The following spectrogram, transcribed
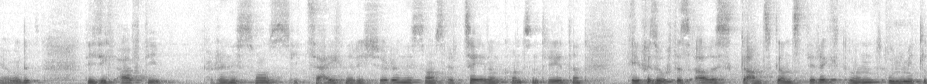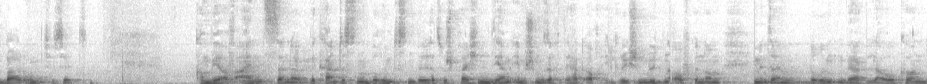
Jahrhunderts, die sich auf die Renaissance, die zeichnerische Renaissance-Erzählung konzentriert hat. Er versucht das alles ganz, ganz direkt und unmittelbar umzusetzen. Kommen wir auf eines seiner bekanntesten und berühmtesten Bilder zu sprechen. Sie haben eben schon gesagt, er hat auch griechischen Mythen aufgenommen in seinem berühmten Werk Laokon.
